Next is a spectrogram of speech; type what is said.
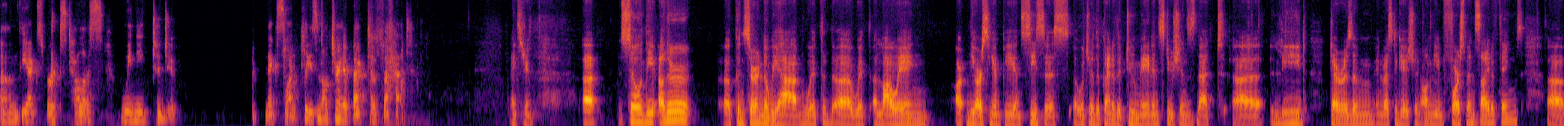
um, the experts tell us we need to do. Next slide, please, and I'll turn it back to Fahad. Thanks, Reem. Uh, so the other uh, concern that we have with uh, with allowing our, the RCMP and CSIS, uh, which are the kind of the two main institutions that uh, lead terrorism investigation on the enforcement side of things uh,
